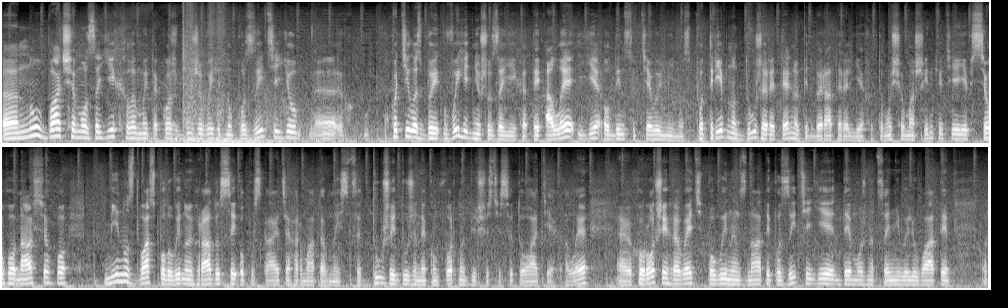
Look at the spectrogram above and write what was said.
Е, Ну, бачимо, заїхали ми також в дуже вигідну позицію. Хотілося б вигіднішу заїхати, але є один суттєвий мінус. Потрібно дуже ретельно підбирати рельєфи, тому що в машинки тієї всього-навсього мінус 2,5 градуси опускається гармата вниз. Це дуже і дуже некомфортно в більшості ситуаціях. Але е, хороший гравець повинен знати позиції, де можна це нівелювати. От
